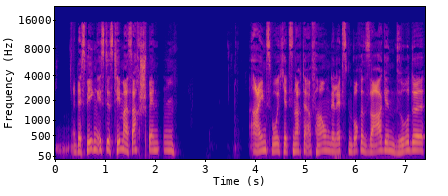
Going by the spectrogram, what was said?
Deswegen ist das Thema Sachspenden eins, wo ich jetzt nach der Erfahrung der letzten Woche sagen würde,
